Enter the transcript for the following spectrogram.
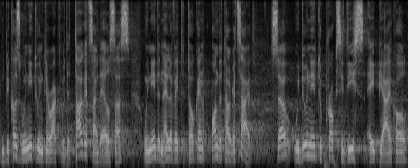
And because we need to interact with the target side LSASS, we need an elevated token on the target side. So we do need to proxy this API call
